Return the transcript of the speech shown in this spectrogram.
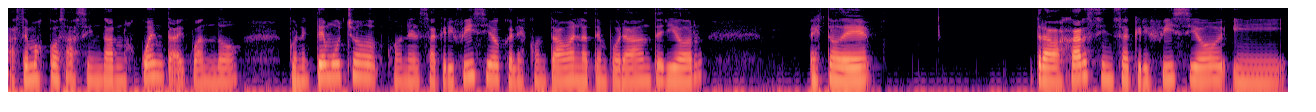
hacemos cosas sin darnos cuenta y cuando conecté mucho con el sacrificio que les contaba en la temporada anterior, esto de trabajar sin sacrificio y,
